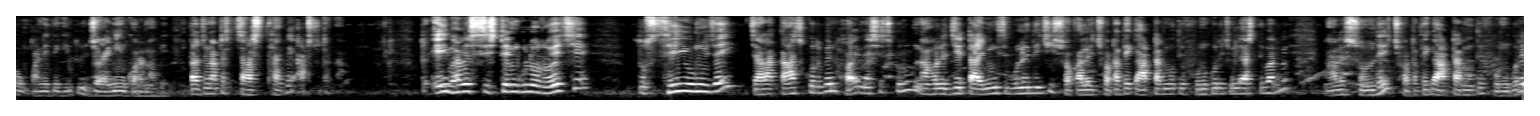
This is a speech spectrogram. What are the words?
কোম্পানিতে কিন্তু জয়েনিং করানো হবে। তার জন্য একটা চার্জ থাকবে আটশো টাকা। তো এইভাবে সিস্টেমগুলো রয়েছে। তো সেই অনুযায়ী যারা কাজ করবেন, হয় মেসেজ করুন, না হলে যে টাইমিংস বলে দিয়েছি, সকালে ছটা থেকে আটটার মধ্যে ফোন করে চলে আসতে পারবে নাহলে সন্ধে ছটা থেকে আটটার মধ্যে ফোন করে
